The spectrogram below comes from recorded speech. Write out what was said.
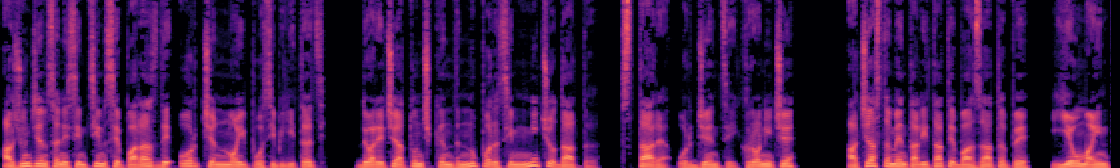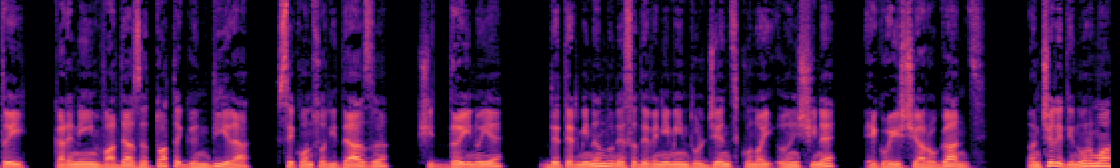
Ajungem să ne simțim separați de orice noi posibilități, deoarece atunci când nu părăsim niciodată starea urgenței cronice, această mentalitate bazată pe eu mai întâi, care ne invadează toată gândirea, se consolidează și dăinuie, determinându-ne să devenim indulgenți cu noi înșine, egoiști și aroganți. În cele din urmă,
